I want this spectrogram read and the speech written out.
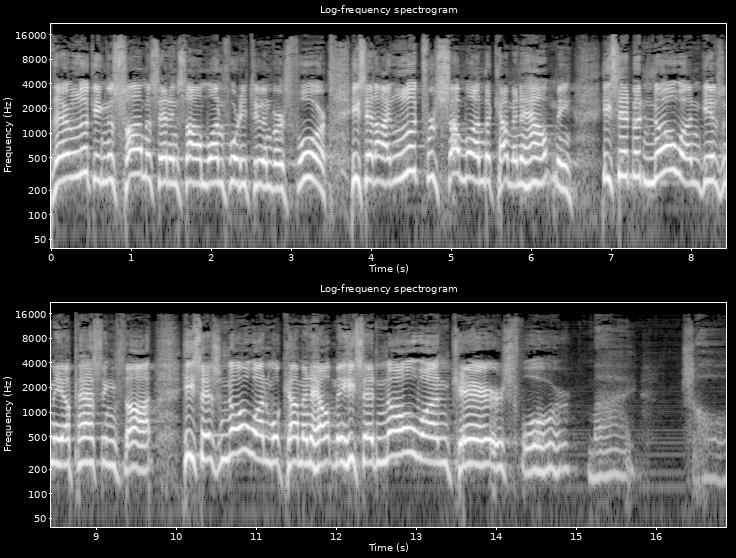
They're looking, the psalmist said in Psalm 142 and verse 4, he said, I look for someone to come and help me. He said, but no one gives me a passing thought. He says, no one will come and help me. He said, no one cares for my soul.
